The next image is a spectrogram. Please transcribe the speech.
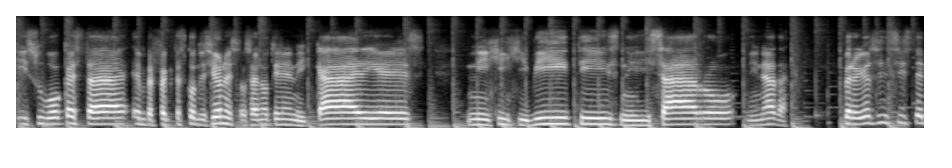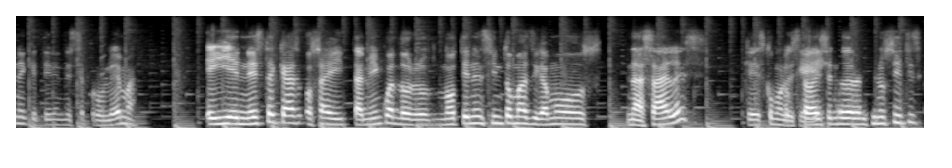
y su boca está en perfectas condiciones, o sea, no tiene ni caries, ni gingivitis, ni sarro, ni nada. Pero ellos insisten en que tienen ese problema. Y en este caso, o sea, y también cuando no tienen síntomas, digamos, nasales, que es como le estaba diciendo de la sinusitis,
